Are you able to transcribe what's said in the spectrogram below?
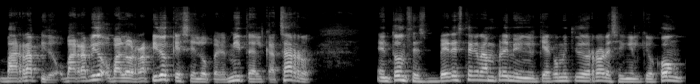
va rápido, va rápido o va lo rápido que se lo permita el cacharro. Entonces, ver este gran premio en el que ha cometido errores, en el que Ocon,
